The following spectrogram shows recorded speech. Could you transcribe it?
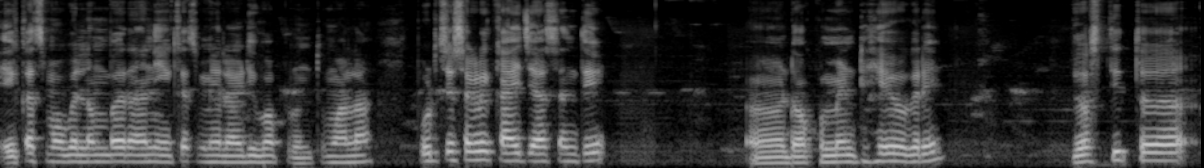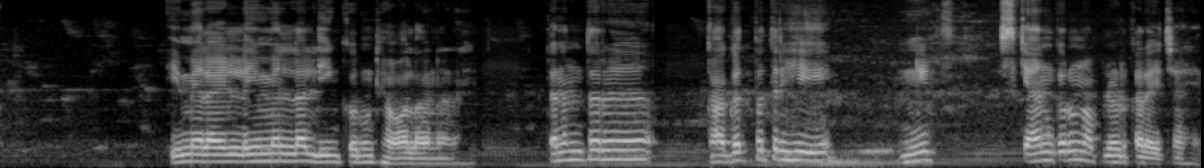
एकच मोबाईल नंबर आणि एकच मेल आय डी वापरून तुम्हाला पुढचे सगळे काय जे असेल ते डॉक्युमेंट हे वगैरे व्यवस्थित ईमेल आय ईमेलला लिंक करून ठेवावं लागणार आहे. त्यानंतर अ, कागदपत्रे हे नीट स्कॅन करून अपलोड करायचे आहेत.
